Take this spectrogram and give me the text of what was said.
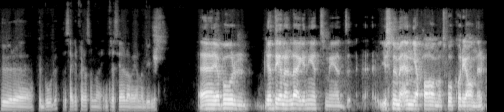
Hur, eh, hur bor du? Det är säkert flera som är intresserade av att göra något dylikt. Jag bor, jag delar en lägenhet med, just nu med en japan och två koreaner.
